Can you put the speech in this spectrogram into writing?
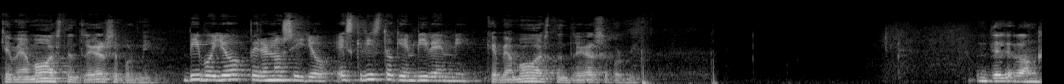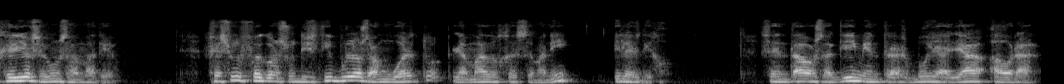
Que me amó hasta entregarse por mí. Vivo yo, pero no soy yo, es Cristo quien vive en mí. Que me amó hasta entregarse por mí. Del Evangelio según San Mateo. Jesús fue con sus discípulos a un huerto llamado Gesemaní y les dijo, Sentaos aquí mientras voy allá a orar.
